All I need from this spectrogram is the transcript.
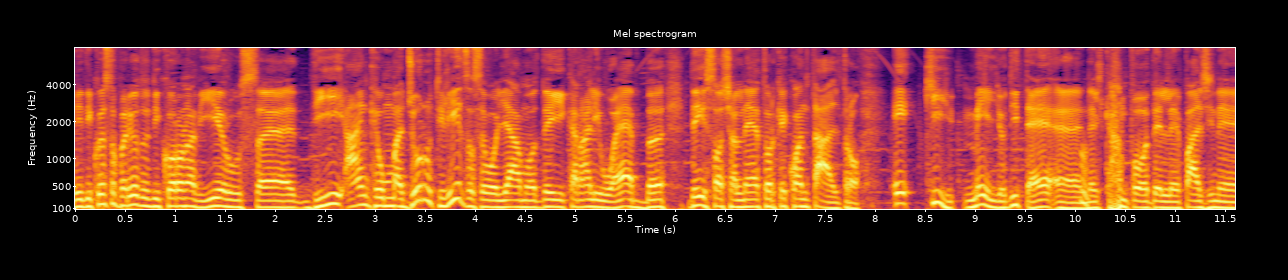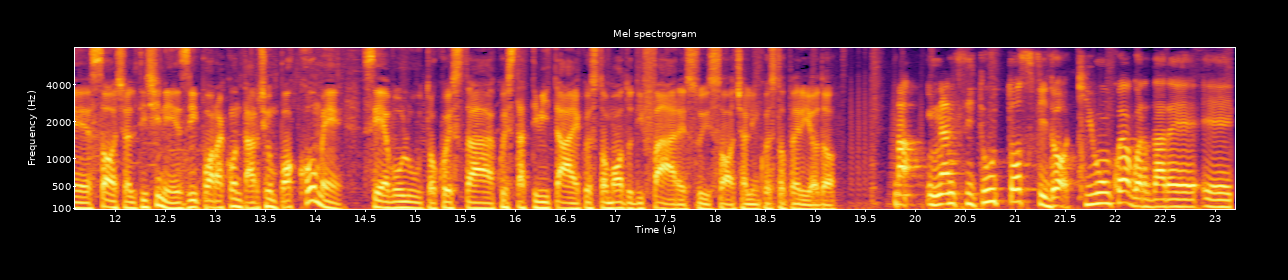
Sì. di questo periodo di coronavirus, eh, di anche un maggior utilizzo, se vogliamo, dei canali web, dei social network e quant'altro. E chi meglio di te eh, nel campo delle pagine social ticinesi può raccontarci un po' come si è evoluto questa questa attività e questo modo di fare sui social in questo periodo. Ma innanzitutto sfido chiunque a guardare eh,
